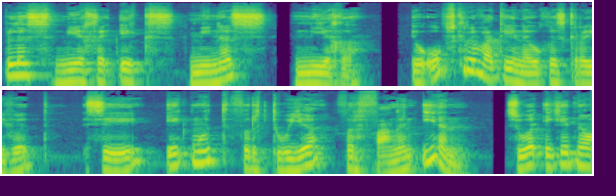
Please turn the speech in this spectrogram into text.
plus 9x minus 9. Jou opskrif wat jy nou geskryf het, sê ek moet vir 2 vervang in 1. So ek het nou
